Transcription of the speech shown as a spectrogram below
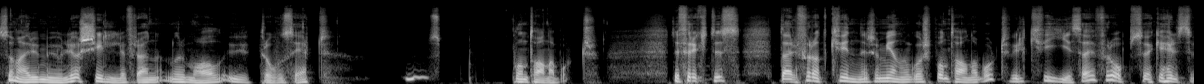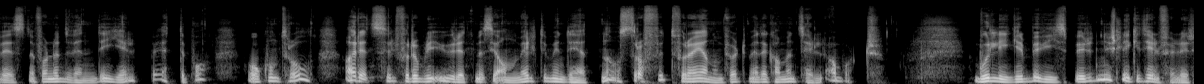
som er umulig å skille fra en normal, uprovosert spontanabort. Det fryktes derfor at kvinner som gjennomgår spontanabort, vil kvie seg for å oppsøke helsevesenet for nødvendig hjelp etterpå og kontroll, av redsel for å bli urettmessig anmeldt til myndighetene og straffet for å ha gjennomført medikamentell abort. Hvor ligger bevisbyrden i slike tilfeller,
